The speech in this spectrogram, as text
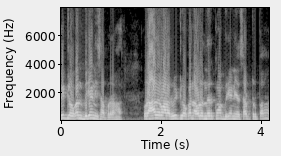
வீட்டில் உட்காந்து பிரியாணி சாப்பிட்றாங்க. ஒரு ஆதரவாளர் வீட்டில் உட்காந்து அவ்வளோ நெருக்கமாக பிரியாணியை சாப்பிட்ருப்பாங்க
